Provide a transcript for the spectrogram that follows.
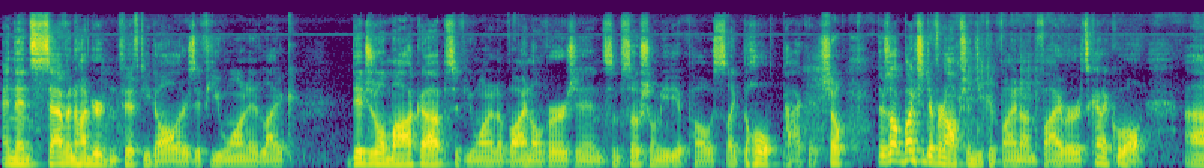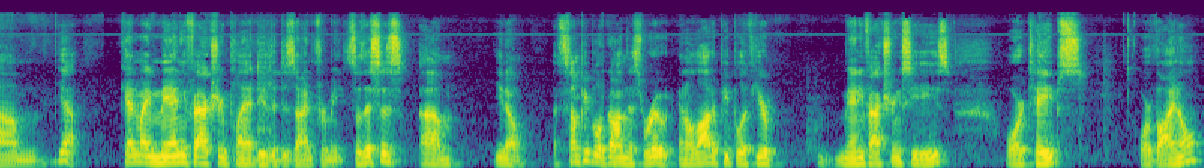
and then $750 if you wanted like digital mock-ups, if you wanted a vinyl version, some social media posts, like the whole package. So there's a bunch of different options you can find on Fiverr. It's kind of cool. Um, yeah. Can my manufacturing plant do the design for me? So this is, um, you know, some people have gone this route, and a lot of people, if you're manufacturing CDs or tapes or vinyl,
